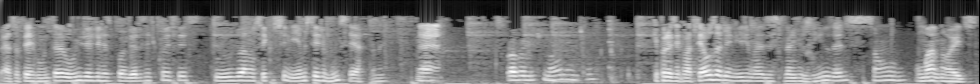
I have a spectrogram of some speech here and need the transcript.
essa pergunta, o único jeito de responder é se a gente conhecesse tudo, a não ser que o cinema esteja muito certo, né? É. Provavelmente não, né? Então. Que, por exemplo, até os alienígenas mais estranhozinhos, eles são humanoides.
